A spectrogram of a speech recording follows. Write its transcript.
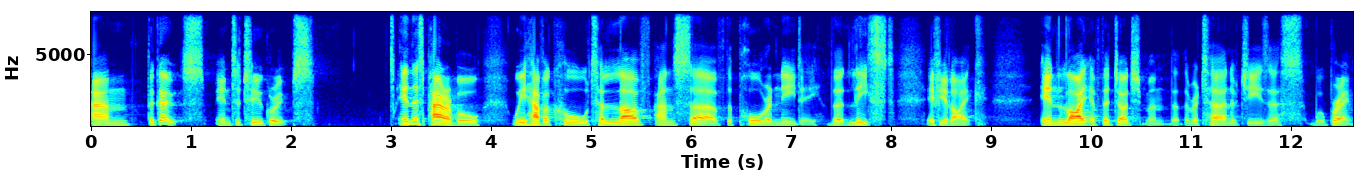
and the goats into two groups. In this parable, we have a call to love and serve the poor and needy, the least, if you like, in light of the judgment that the return of Jesus will bring.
